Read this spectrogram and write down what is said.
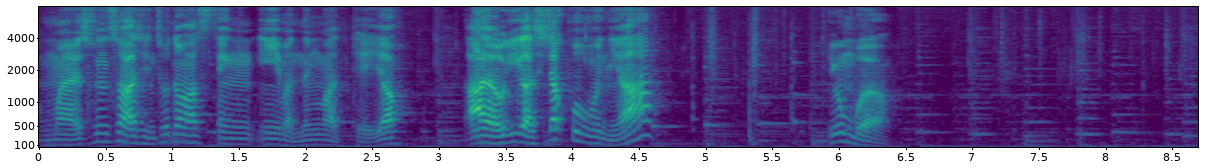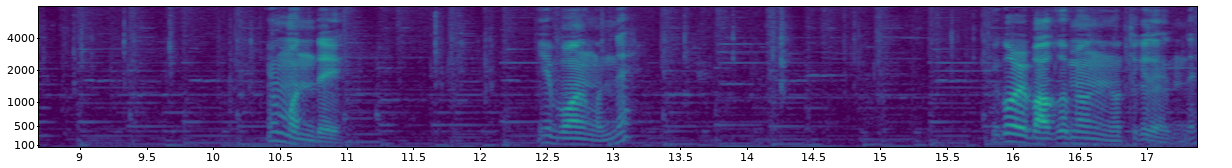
정말 순수하신 초등학생이 만든 것 같아요 아 여기가 시작 부분이야? 이건 뭐야 이건 뭔데? 이게 뭐 하는 건데? 이걸 막으면 어떻게 되는데?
